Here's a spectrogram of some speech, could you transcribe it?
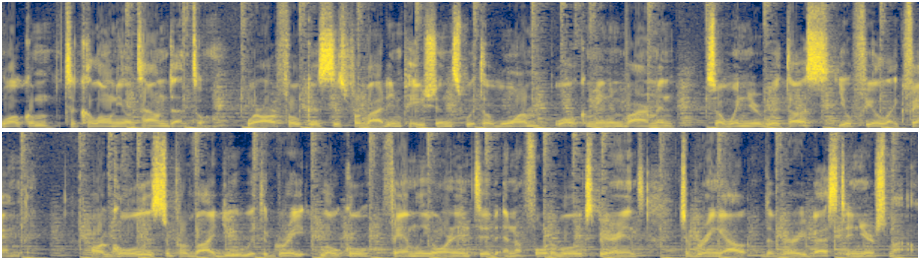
Welcome to Colonial Town Dental, where our focus is providing patients with a warm, welcoming environment so when you're with us, you'll feel like family. Our goal is to provide you with a great, local, family oriented, and affordable experience to bring out the very best in your smile.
